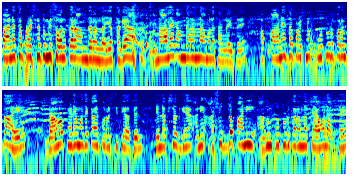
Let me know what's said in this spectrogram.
पाण्याचा प्रश्न तुम्ही सॉल्व्ह करा आमदारांना. या सगळ्या नालायक आमदारांना आम्हाला सांगायचं आहे हा पाण्याचा प्रश्न कोथरूडपर्यंत आहे. गावखेड्यामध्ये काय परिस्थिती असेल हे लक्षात घ्या. आणि अशुद्ध पाणी अजून कोथरूडकरांना प्यावं लागतंय.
